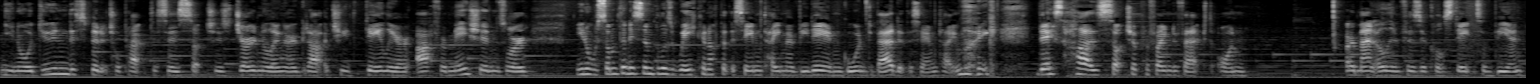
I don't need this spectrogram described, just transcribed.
you know doing the spiritual practices such as journaling or gratitude daily or affirmations or you know something as simple as waking up at the same time every day and going to bed at the same time. Like this has such a profound effect on our mental and physical states of being.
